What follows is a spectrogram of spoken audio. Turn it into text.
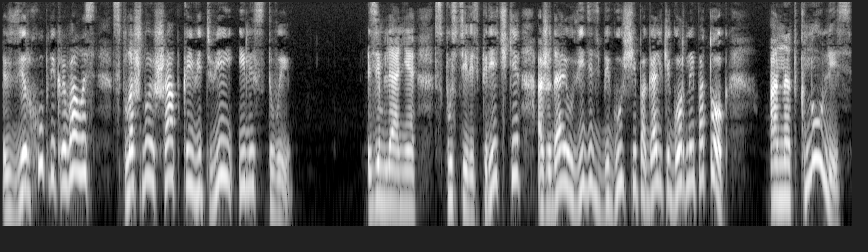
вверху прикрывалась сплошной шапкой ветвей и листвы. Земляне спустились к речке, ожидая увидеть бегущий по гальке горный поток, а наткнулись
